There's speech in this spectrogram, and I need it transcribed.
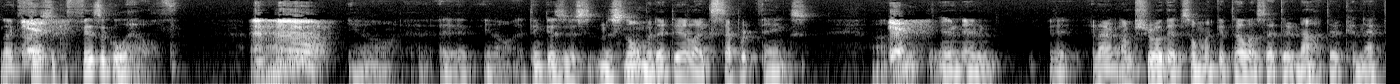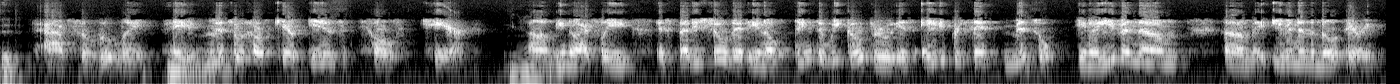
like Yes. physical physical health Mhm. you know I, I- you know think there's this misnomer that they're like separate things um, Yes. and and and I'm, sure that someone could tell us that they're not they're connected Absolutely. Hey, mental health care is health care. Um, you know, actually, studies show that you know things that we go through is eighty percent mental. You know, even um, um, even in the military,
